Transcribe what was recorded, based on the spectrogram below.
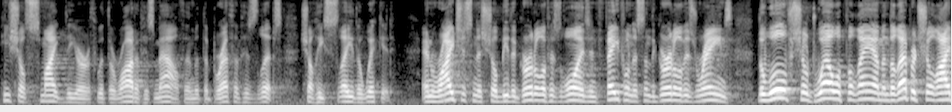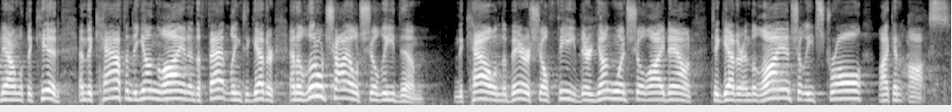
He shall smite the earth with the rod of his mouth, and with the breath of his lips shall he slay the wicked. And righteousness shall be the girdle of his loins, and faithfulness in the girdle of his reins. The wolf shall dwell with the lamb, and the leopard shall lie down with the kid, and the calf and the young lion and the fatling together, and a little child shall lead them. And the cow and the bear shall feed, their young ones shall lie down together, and the lion shall eat straw like an ox.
